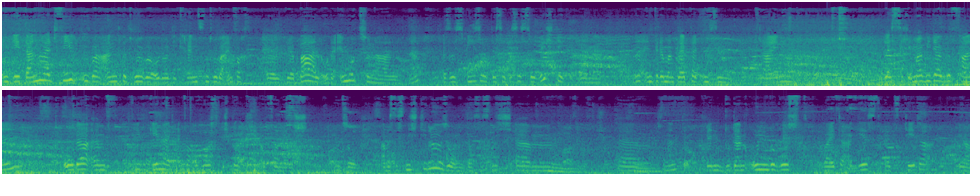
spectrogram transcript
und geht dann halt viel über andere drüber oder die Grenzen drüber, einfach äh, verbal oder emotional. Ne? Also es ist wie so, deshalb ist es so wichtig. Ähm? Entweder man bleibt halt in diesem kleinen, äh, lässt sich immer wieder gefallen oder ähm, viele gehen halt einfach auch aus, ich bin kein Opfermensch und so. Aber es ist nicht die Lösung. Das ist nicht, ähm, ähm, ne? wenn du dann unbewusst weiter agierst als Täter, ja,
